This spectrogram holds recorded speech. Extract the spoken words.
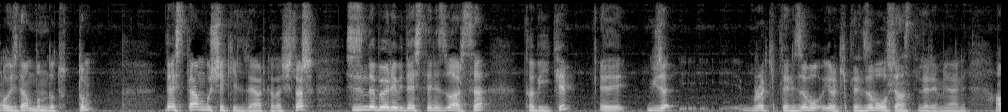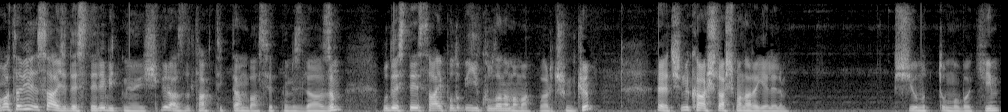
O yüzden bunu da tuttum. Destem bu şekilde arkadaşlar. Sizin de böyle bir desteniz varsa tabii ki e, güzel rakiplerinize rakiplerinize bol şans dilerim yani. Ama tabii sadece desteğiyle bitmiyor iş. Biraz da taktikten bahsetmemiz lazım. Bu desteğe sahip olup iyi kullanamamak var çünkü. Evet şimdi karşılaşmalara gelelim. Bir şey unuttum mu bakayım.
